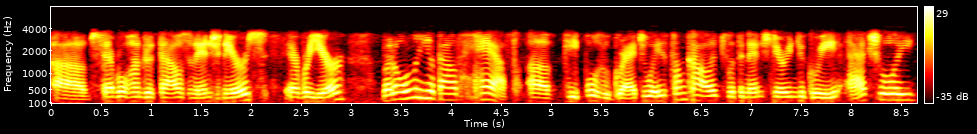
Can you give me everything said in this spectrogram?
uh, several hundred thousand engineers every year, but only about half of people who graduated from college with an engineering degree actually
